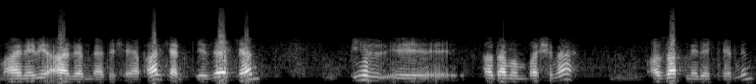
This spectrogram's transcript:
manevi alemlerde şey yaparken, gezerken bir e, adamın başına azap meleklerinin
